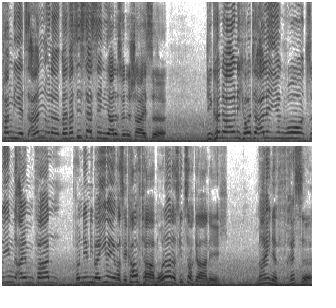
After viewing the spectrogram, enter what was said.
Fangen die jetzt an? Oder was ist das denn hier alles für eine Scheiße? Die können doch auch nicht heute alle irgendwo zu irgendeinem fahren, von dem die bei eBay irgendwas gekauft haben, oder? Das gibt's doch gar nicht. Meine Fresse.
